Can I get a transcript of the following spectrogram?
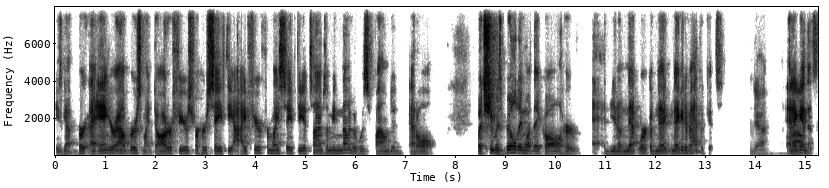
he's got bur- anger outbursts my daughter fears for her safety i fear for my safety at times i mean none of it was founded at all but she was building what they call her eh, you know network of neg- negative advocates yeah and wow. again, that's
